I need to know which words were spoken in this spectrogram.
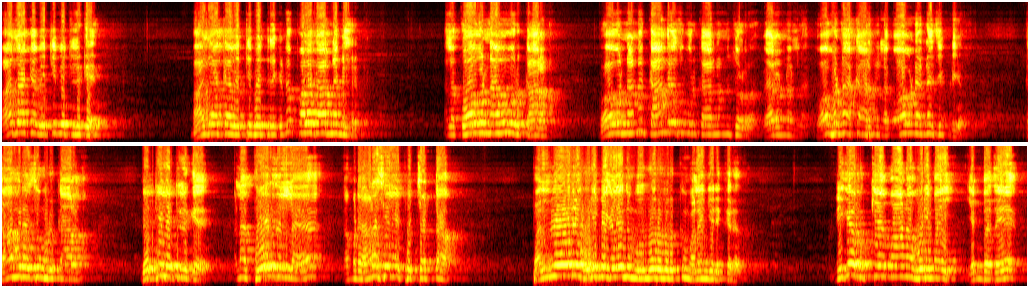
பாஜக வெற்றி பெற்றிருக்கு. பாஜக வெற்றி பெற்றிருக்குன்னா பல காரணங்கள் இருக்கு. அதுல கோவண்ணாவும் ஒரு காரணம். கோவண்ணான்னா காங்கிரஸும் ஒரு காரணம்னு சொல்றோம். வேற ஒன்றும் இல்லை. கோவண்ணா காரணம் இல்லை. கோவண்ணா என்ன செய்ய முடியும்? காங்கிரஸும் ஒரு காரணம். வெற்றி இருக்கு ஆனா தேர்தலில் நம்முடைய அரசியலமைப்பு சட்டம் பல்வேறு உரிமைகளை நம் ஒவ்வொருவருக்கும் வழங்கியிருக்கிறது. மிக முக்கியமான உரிமை என்பது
